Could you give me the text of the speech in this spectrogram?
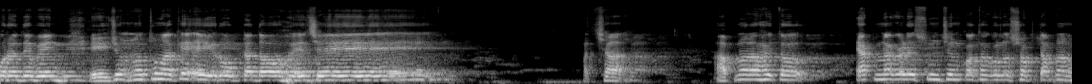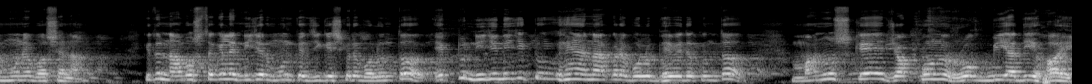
করে দেবেন। এই জন্য তোমাকে এই রোগটা দেওয়া হয়েছে। আচ্ছা আপনারা হয়তো এক নাগাড়ে শুনছেন কথাগুলো, সবটা আপনার মনে বসে না। কিন্তু না বসতে গেলে নিজের মনকে জিজ্ঞেস করে বলুন তো, একটু নিজে নিজে একটু হ্যাঁ না করে বলুন, ভেবে দেখুন তো। মানুষকে যখন রোগ বিয়াদি হয়,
